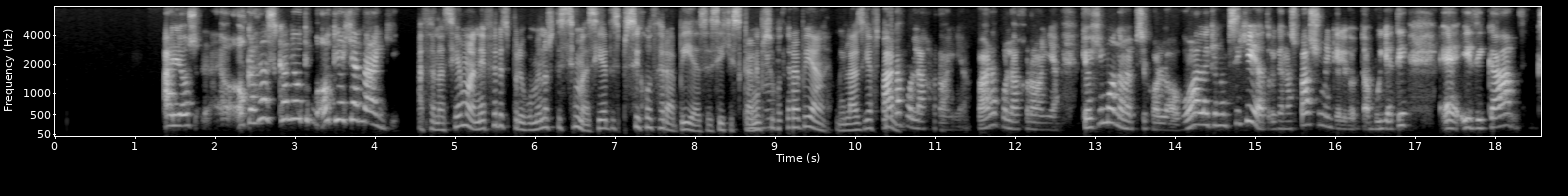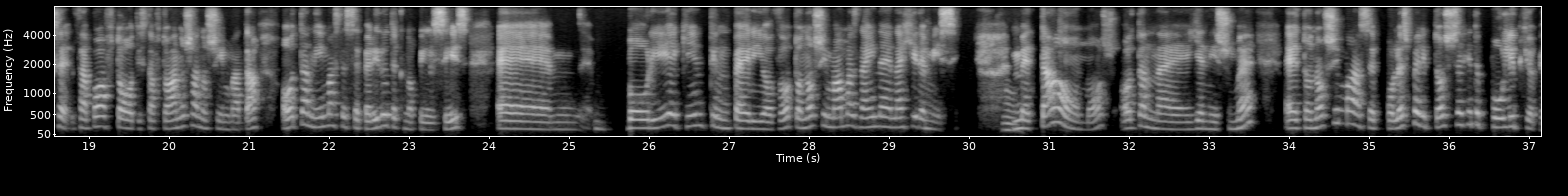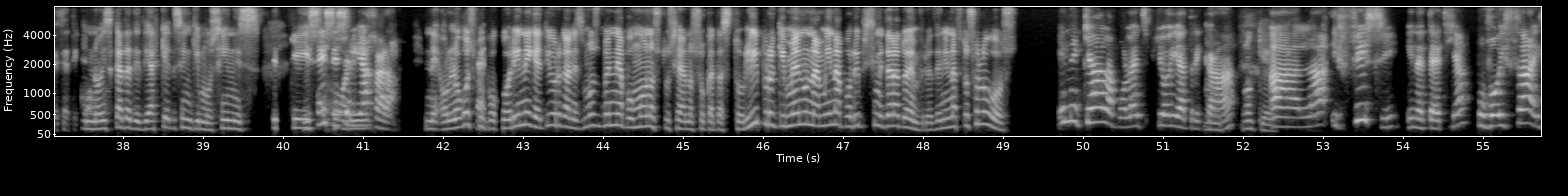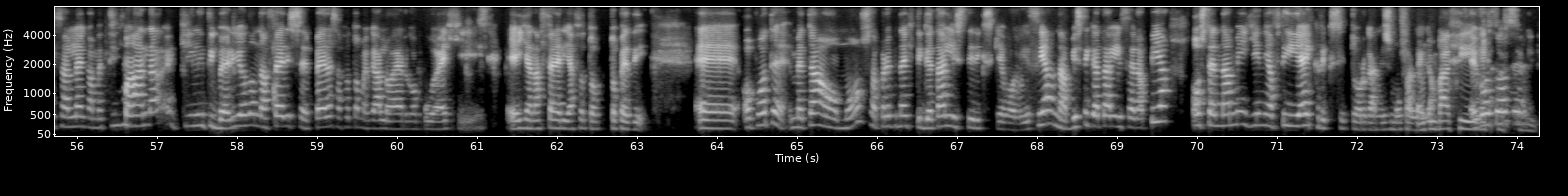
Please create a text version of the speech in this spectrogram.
Αλλιώς, ε, ο καθένας κάνει ό,τι, ό,τι έχει ανάγκη. Αθανασία μου ανέφερες προηγουμένως τη σημασία της ψυχοθεραπείας. Εσύ έχεις κάνει ψυχοθεραπεία, μιλάς γι' αυτό; Πάρα πολλά χρόνια. Πάρα πολλά χρόνια. Και όχι μόνο με ψυχολόγο, αλλά και με ψυχίατρο, για να σπάσουμε και λίγο το ταμπού. Γιατί ε, ειδικά θα πω αυτό, ότι στα αυτοάνωσα νοσήματα, όταν είμαστε σε περίοδο τεκνοποίησης, ε, μπορεί εκείνη την περίοδο το νόσημά μας να, είναι, να έχει ηρεμήσει. Μετά όμως, όταν ε, γεννήσουμε, ε, το νόσημα σε πολλές περιπτώσεις έρχεται πολύ πιο επιθετικό. Εννοείς κατά τη διάρκεια της εγκυμοσύνης. Της είσαι μια χαρά. Ναι, ο λόγος που ναι. υποχωρεί είναι γιατί ο οργανισμός μπαίνει από μόνος του σε ανοσοκαταστολή προκειμένου να μην απορρίψει η μητέρα το έμβριο. Δεν είναι αυτός ο λόγος; Είναι και άλλα πολλά έτσι πιο ιατρικά, αλλά η φύση είναι τέτοια που βοηθάει, θα λέγαμε, τη μάνα εκείνη την περίοδο να φέρει σε πέρα σε αυτό το μεγάλο έργο που έχει ε, για να φέρει αυτό το, το παιδί. Ε, οπότε μετά όμως θα πρέπει να έχει την κατάλληλη στήριξη και βοήθεια, να μπει στην κατάλληλη θεραπεία, ώστε να μην γίνει αυτή η έκρηξη του οργανισμού, θα λέγαμε. Εγώ τότε...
